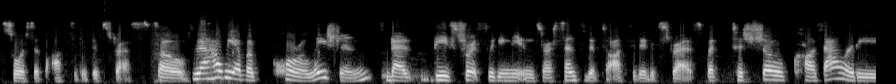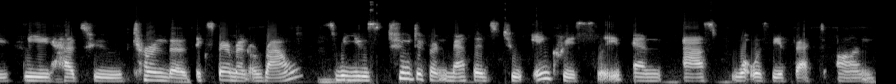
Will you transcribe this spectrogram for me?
source of oxidative stress. So now we have a correlation that these short sleeping mutants are sensitive to oxidative stress, but to show causality, we had to turn the experiment around. So we mm-hmm. used two different methods to increase sleep and asked what was the effect on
